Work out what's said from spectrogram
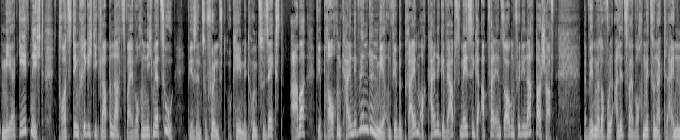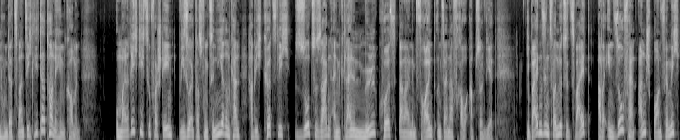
Mehr geht nicht. Trotzdem kriege ich die Klappe nach zwei Wochen nicht mehr zu. Wir sind zu fünft, okay, mit Hund zu sechst. Aber wir brauchen keine Windeln mehr und wir betreiben betreiben auch keine gewerbsmäßige Abfallentsorgung für die Nachbarschaft. Da werden wir doch wohl alle zwei Wochen mit so einer kleinen 120-Liter-Tonne hinkommen. Um mal richtig zu verstehen, wie so etwas funktionieren kann, habe ich kürzlich sozusagen einen kleinen Müllkurs bei meinem Freund und seiner Frau absolviert. Die beiden sind zwar nur zu zweit, aber insofern Ansporn für mich,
